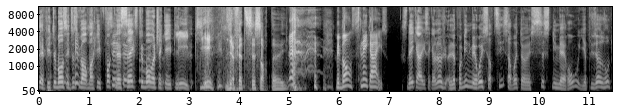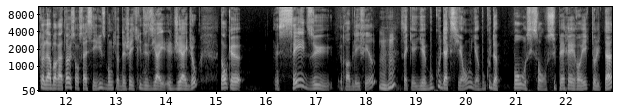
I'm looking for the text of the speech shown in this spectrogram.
Et puis tout le monde, c'est tout ce qui va remarquer. Fuck le tout. sexe, tout le monde va checker les pieds. Les pieds. Il a fait six orteils. Mais bon, Snake Eyes. Snake Eyes, c'est que là, le premier numéro est sorti, ça va être un 6 numéros. Il y a plusieurs autres collaborateurs sur sa série, du monde qui ont déjà écrit des G.I. Joe. Donc, euh, c'est du Rob Liefeld. Mhm. C'est qu'il y a beaucoup d'action, il y a beaucoup de poses qui sont super héroïques tout le temps,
